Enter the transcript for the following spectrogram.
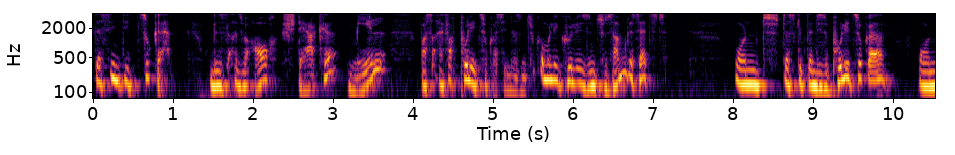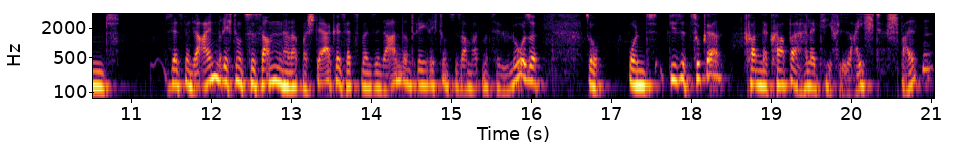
Das sind die Zucker. Und das ist also auch Stärke, Mehl, was einfach Polyzucker sind. Das sind Zuckermoleküle, die sind zusammengesetzt. Und das gibt dann diese Polyzucker. Und setzt man in der einen Richtung zusammen, dann hat man Stärke, setzt man sie in der anderen Drehrichtung zusammen, hat man Zellulose. So, und diese Zucker kann der Körper relativ leicht spalten.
